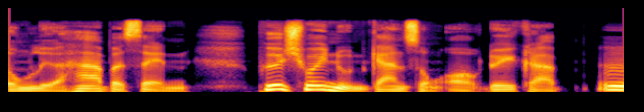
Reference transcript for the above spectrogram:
ลงเหลือ 5%เพื่อช่วยหนุนการส่งออกด้วยครับ อื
